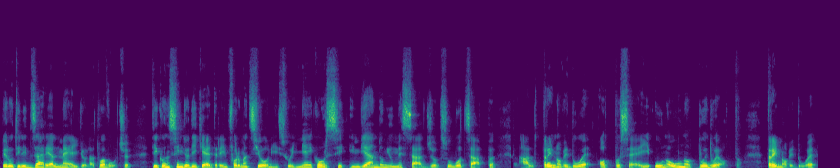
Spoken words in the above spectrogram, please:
per utilizzare al meglio la tua voce, ti consiglio di chiedere informazioni sui miei corsi inviandomi un messaggio su WhatsApp al 392 86 11 228 392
